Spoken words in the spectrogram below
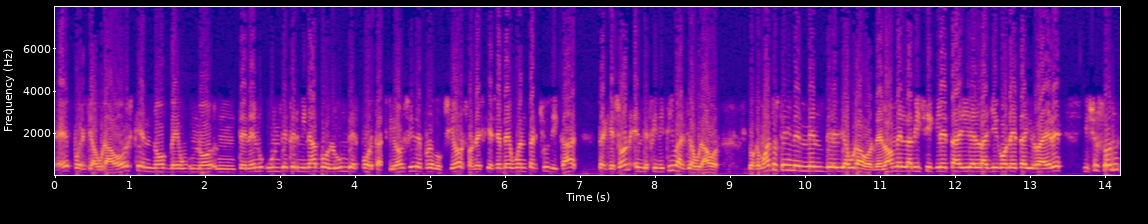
Eh, pues llauraors que no, veu, no mm, tenen un determinat volum d'exportacions i de producció, són els que se veuen perjudicats, perquè són, en definitiva, els llauraors. El que nosaltres tenim en ment del llauraor, de l'home en la bicicleta i en la lligoneta i raere, això són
